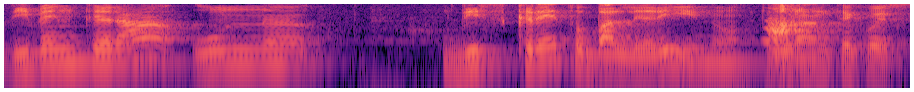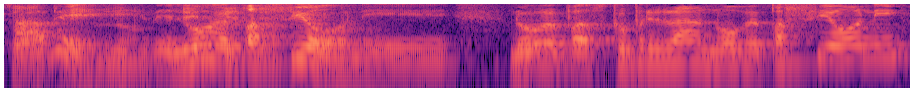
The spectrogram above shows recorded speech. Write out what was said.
diventerà un discreto ballerino Ah, durante questo Ah, vedi, Sì, nuove sì, sì. passioni, nuove pa- scoprirà nuove passioni.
